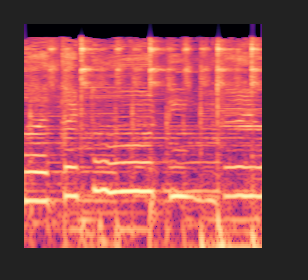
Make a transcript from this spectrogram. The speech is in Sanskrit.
हाथ टूटी गए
